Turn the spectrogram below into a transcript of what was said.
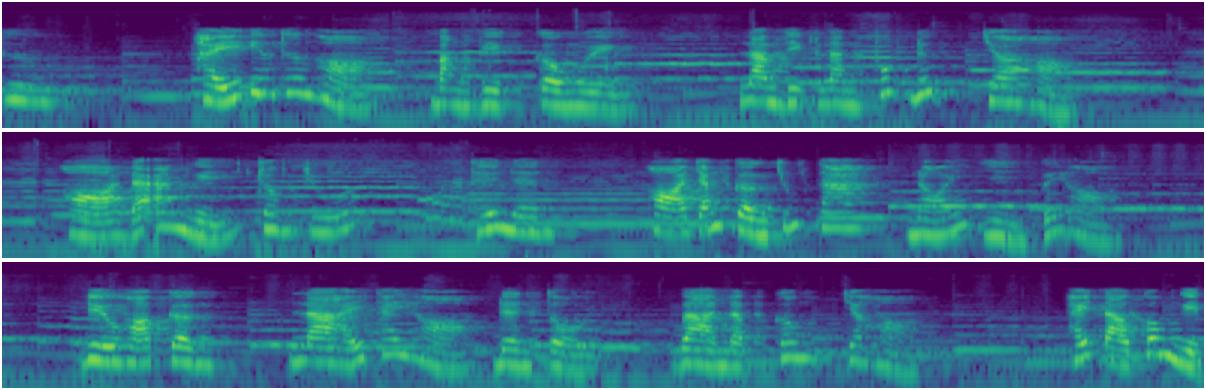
thương. Hãy yêu thương họ bằng việc cầu nguyện, làm việc lành phúc đức cho họ. Họ đã an nghỉ trong Chúa, thế nên họ chẳng cần chúng ta nói gì với họ. Điều họ cần là hãy thay họ đền tội và lập công cho họ. Hãy tạo công nghiệp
